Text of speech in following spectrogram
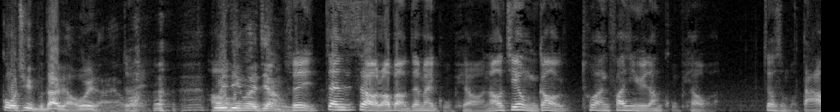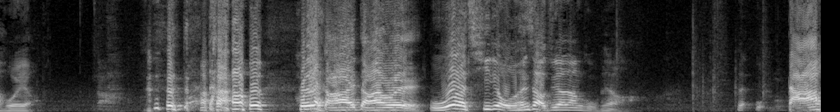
过去不代表未来，好不好？对，不一定会这样子。所以，但是至少老板有在卖股票，然后今天我们刚好突然发现有一张股票啊，叫什么达辉哦，达辉 辉达还达辉，五二七六，我们很少追到这张股票。达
